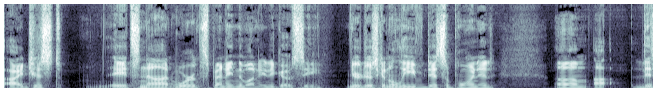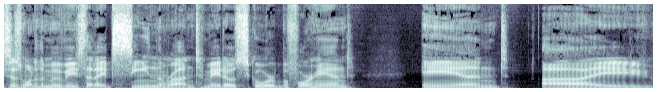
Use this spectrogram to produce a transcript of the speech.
I just, it's not worth spending the money to go see. You're just going to leave disappointed. Um, uh, this is one of the movies that I'd seen the Rotten Tomatoes score beforehand, and I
